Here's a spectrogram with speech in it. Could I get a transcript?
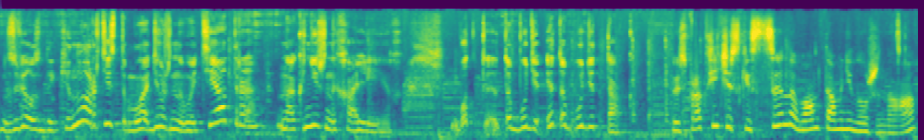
«Звезды кино», артисты молодежного театра на книжных аллеях. Вот это будет, это будет так. То есть практически сцена вам там не нужна?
